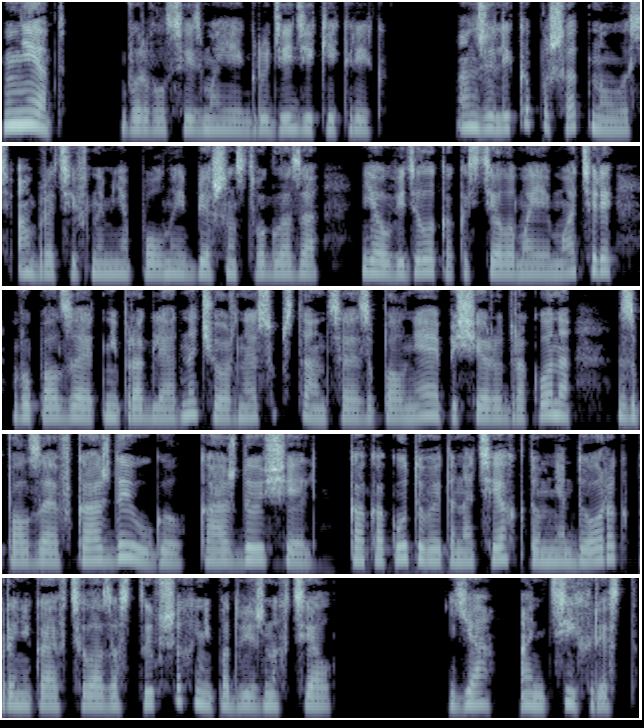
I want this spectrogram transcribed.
нет!» — вырвался из моей груди дикий крик. Анжелика пошатнулась, обратив на меня полные бешенства глаза. Я увидела, как из тела моей матери выползает непроглядно черная субстанция, заполняя пещеру дракона, заползая в каждый угол, каждую щель как окутывает она тех, кто мне дорог, проникая в тела застывших и неподвижных тел. «Я — Антихрист»,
